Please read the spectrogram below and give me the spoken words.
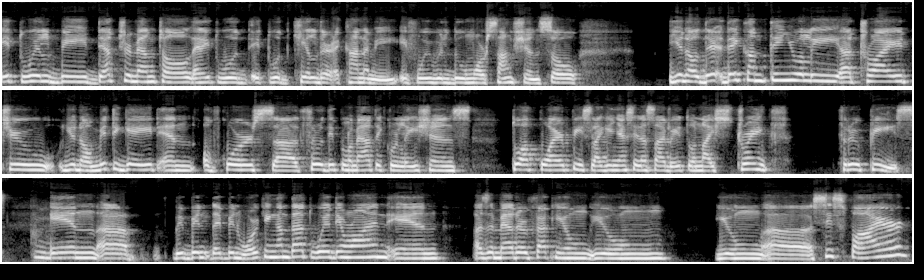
it will be detrimental and it would it would kill their economy if we will do more sanctions. So you know they, they continually uh, try to you know mitigate and of course uh, through diplomatic relations to acquire peace. Lagi niyang sinasabi ito na strength through peace. And uh, we've been they've been working on that with Iran. And as a matter of fact yung yung yung uh, ceasefire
